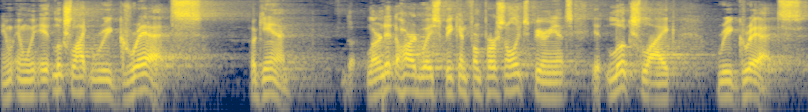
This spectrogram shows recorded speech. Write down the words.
And, and it looks like regrets. Again, learned it the hard way, speaking from personal experience. It looks like regrets.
